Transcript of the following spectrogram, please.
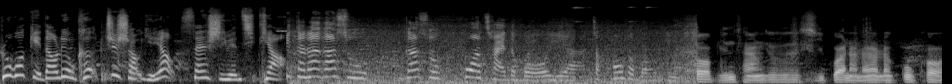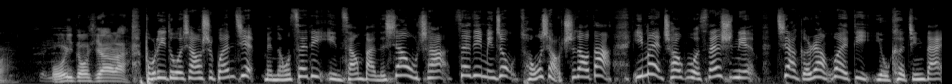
如果给到六颗，至少也要三十元起跳。他说挂菜的无一啊，十块都无一。我平常就是习惯了，然后让顾客啊，薄利多销了。薄利多销是关键。美浓在地隐藏版的下午茶，在地民众从小吃到大，一卖超过三十年，价格让外地游客惊呆。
